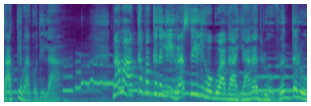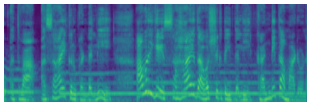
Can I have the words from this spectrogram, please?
ಸಾಧ್ಯವಾಗೋದಿಲ್ಲ. ನಮ್ಮ ಅಕ್ಕಪಕ್ಕದಲ್ಲಿ ರಸ್ತೆಯಲ್ಲಿ ಹೋಗುವಾಗ ಯಾರಾದರೂ ವೃದ್ಧರು ಅಥವಾ ಅಸಹಾಯಕರು ಕಂಡಲ್ಲಿ ಅವರಿಗೆ ಸಹಾಯದ ಅವಶ್ಯಕತೆ ಇದ್ದಲ್ಲಿ ಖಂಡಿತ ಮಾಡೋಣ.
